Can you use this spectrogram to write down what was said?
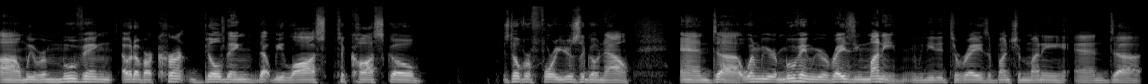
um, we were moving out of our current building that we lost to costco just over four years ago now and uh, when we were moving we were raising money. We needed to raise a bunch of money. And uh,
